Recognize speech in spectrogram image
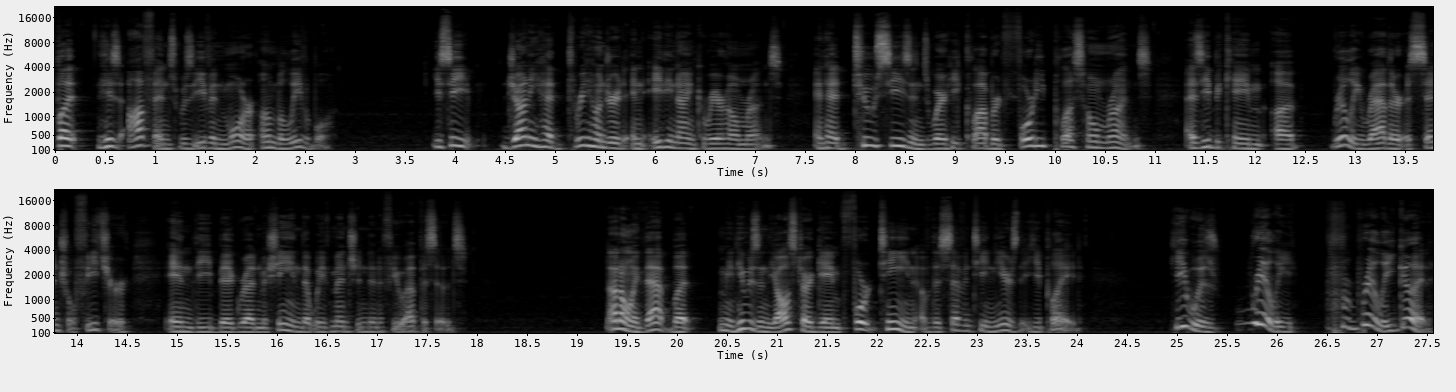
but his offense was even more unbelievable. You see, Johnny had 389 career home runs and had two seasons where he clobbered 40 plus home runs as he became a really rather essential feature in the Big Red Machine that we've mentioned in a few episodes. Not only that, but I mean, he was in the All Star game 14 of the 17 years that he played. He was really, really good.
